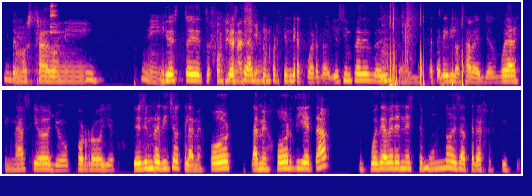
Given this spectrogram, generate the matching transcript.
demostrado ni... ni yo estoy, funciona yo estoy así, al ¿no? 100% de acuerdo. Yo siempre lo he dicho, y Catherine lo sabe, yo voy al gimnasio, yo corro, yo, yo siempre he dicho que la mejor, la mejor dieta que puede haber en este mundo es hacer ejercicio.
